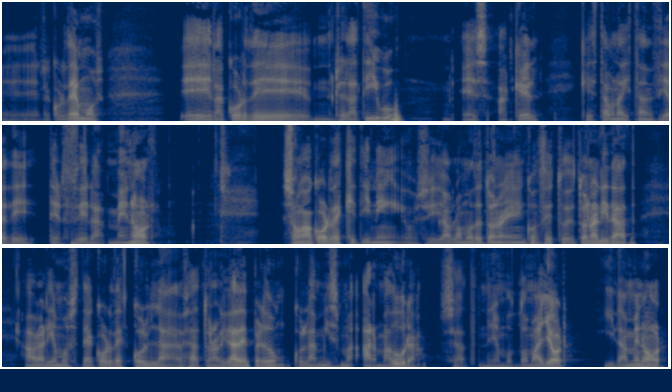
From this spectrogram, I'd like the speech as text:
Eh, recordemos, eh, el acorde relativo es aquel que está a una distancia de tercera menor. Son acordes que tienen, si hablamos de en concepto de tonalidad, hablaríamos de acordes con la, tonalidades, perdón, con la misma armadura. O sea, tendríamos do mayor y la menor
